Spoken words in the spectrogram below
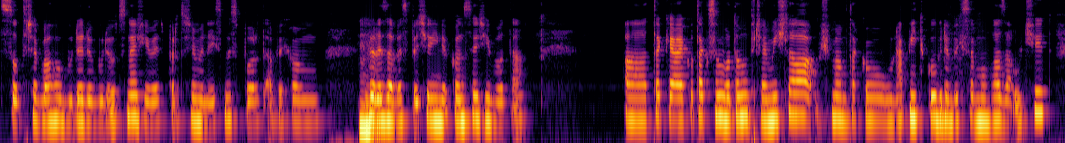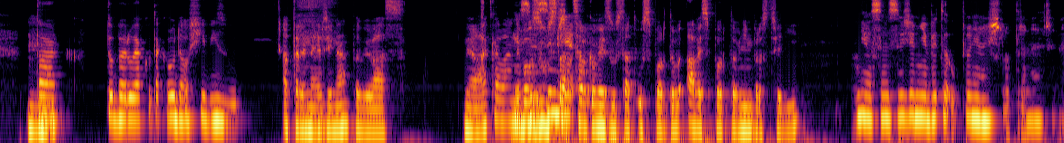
co třeba ho bude do budoucna živit, protože my nejsme sport, abychom Hmm. byli zabezpečení do konce života. A tak já jako tak jsem o tom přemýšlela, už mám takovou nabídku, kde bych se mohla zaučit, Mhm. tak to beru jako takovou další výzvu. A trenéřina, to by vás nelákala? Nebo myslím, zůstat, že... celkově zůstat u sportu a ve sportovním prostředí? Já si myslím, že mě by to úplně nešlo, trenéřina.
